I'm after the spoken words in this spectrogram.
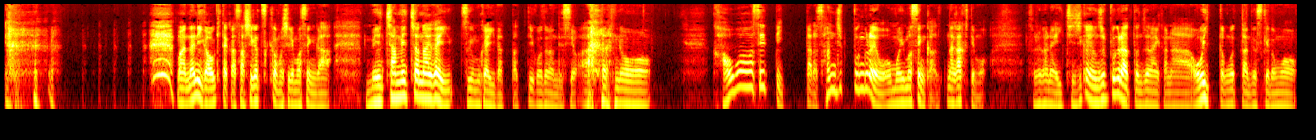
まあ何が起きたか差しがつくかもしれませんが、めちゃめちゃ長いズーム会議だったっていうことなんですよ。あの、顔合わせって言ってたら30分ぐらいを思いませんか？長くても。それがね、1時間40分ぐらいあったんじゃないかな。多いと思ったんですけども、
